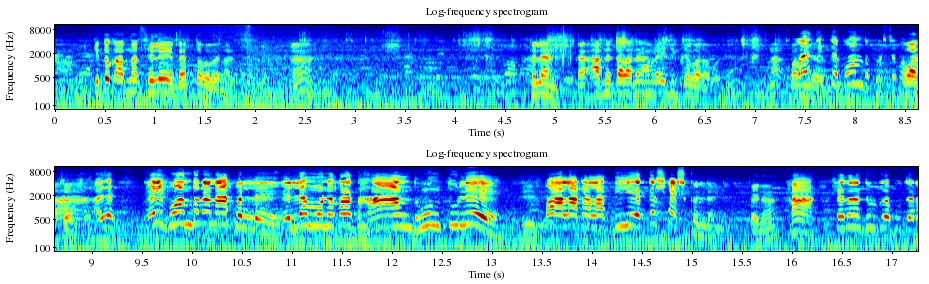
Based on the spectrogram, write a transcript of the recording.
হ্যাঁ। কিন্তু আপনার ছেলে ব্যর্থ হবে না। হ্যাঁ? চলেন আপনি তালা দেন আমরা এই দিকটা বাড়াবো হ্যাঁ? ওই বন্ধ করছে আচ্ছা, আচ্ছা। এই বন্ধটা না করলে এলে মনে করো ধান ধুন তুলে। পালা টালা দিয়ে একে শেষ করলেন। তাই না? হ্যাঁ সেজন্য দুর্গা পূজার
